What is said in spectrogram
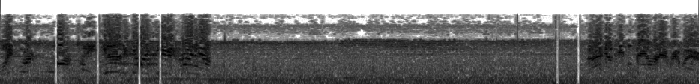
White Fork 4, wait, get out car! I got people everywhere.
